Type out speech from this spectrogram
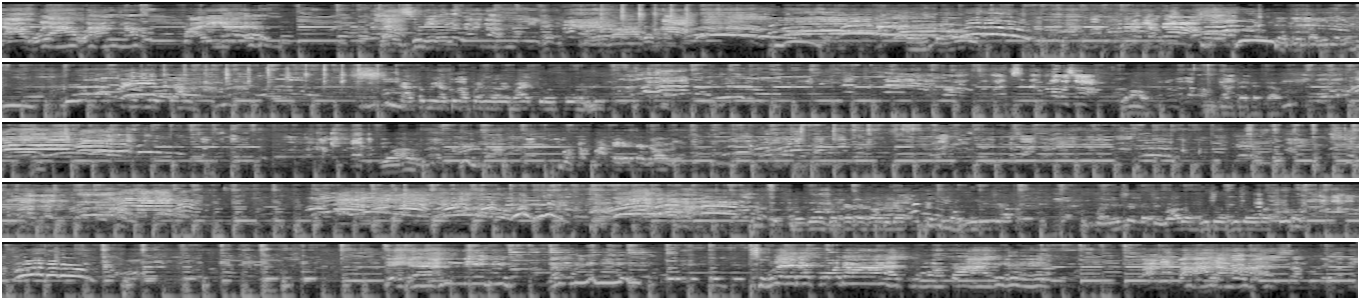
Nabulawan ng malita Sa sumit Satu minat. Wow, Wow, kakakagawa niya, ito mahuli siya. Manisip kasi parang buso-buso na ito. Suara koda tumakage kami para samudra mi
